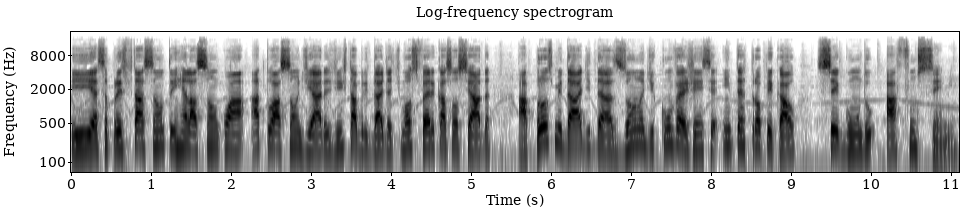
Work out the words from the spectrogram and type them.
e essa precipitação tem relação com a atuação de áreas de instabilidade atmosférica associada à proximidade da zona de convergência intertropical, segundo a FUNSEMI.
